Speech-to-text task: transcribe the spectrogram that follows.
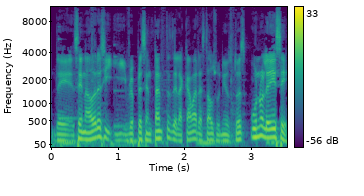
De senadores y, y representantes de la Cámara de Estados Unidos. Entonces uno le dice,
